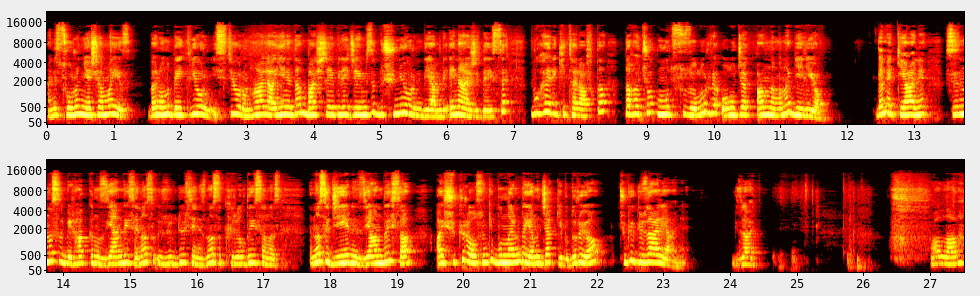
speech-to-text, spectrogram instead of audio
Hani sorun yaşamayız. Ben onu bekliyorum, istiyorum. Hala yeniden başlayabileceğimizi düşünüyorum diyen bir enerjideyse bu her iki tarafta daha çok mutsuz olur ve olacak anlamına geliyor. Demek ki yani sizin nasıl bir hakkınız yendiyse, nasıl üzüldüyseniz, nasıl kırıldıysanız, nasıl ciğeriniz yandıysa ay şükür olsun ki bunların da yanacak gibi duruyor. Çünkü güzel yani. Güzel. Valla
